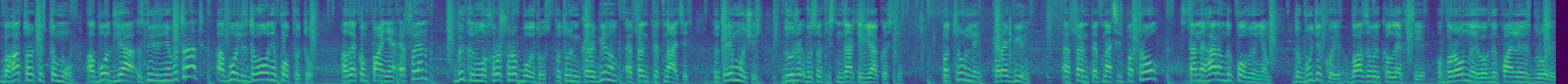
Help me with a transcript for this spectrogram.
багато років тому або для зниження витрат, або для задоволення попиту. Але компанія FN виконала хорошу роботу з патрульним карабіном FN-15, дотримуючись дуже високих стандартів якості. Патрульний карабін FN-15 Patrol стане гарним доповненням до будь-якої базової колекції оборонної вогнепальної зброї.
